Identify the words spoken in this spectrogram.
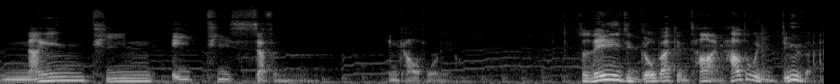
1987 in California. So they need to go back in time. How do we do that?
